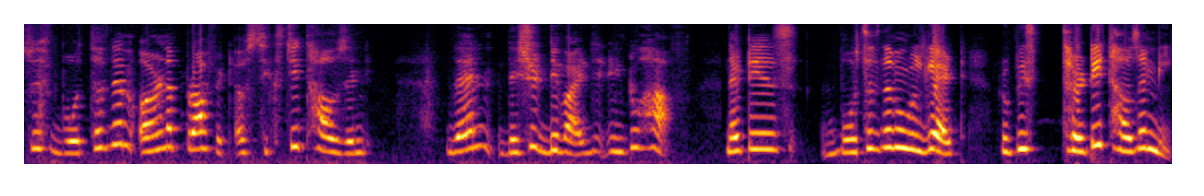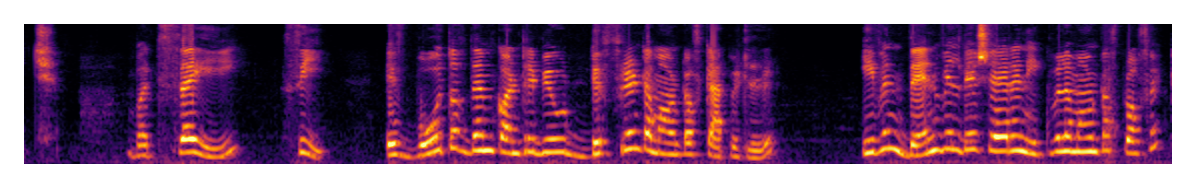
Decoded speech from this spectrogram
So if both of them earn a profit of 60,000, then they should divide it into half. That is, both of them will get rupees 30,000 each. But say, see, if both of them contribute different amount of capital, even then will they share an equal amount of profit?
